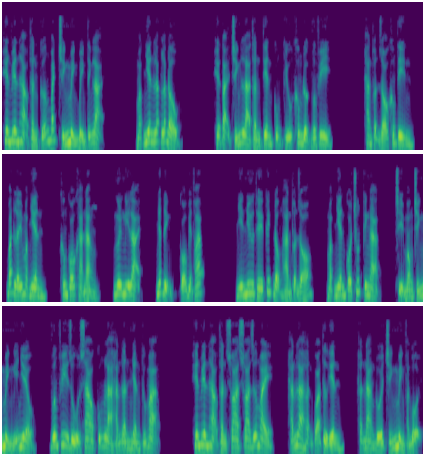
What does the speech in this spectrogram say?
Hiên viên hạo thần cưỡng bách chính mình bình tĩnh lại. Mặc nhiên lắc lắc đầu. Hiện tại chính là thần tiên cũng cứu không được Vương Phi. Hàn thuận gió không tin, bắt lấy mặc nhiên, không có khả năng, ngươi nghĩ lại, nhất định có biện pháp. Nhìn như thế kích động hàn thuận gió, mặc nhiên có chút kinh ngạc, chỉ mong chính mình nghĩ nhiều, Vương Phi dù sao cũng là hắn ân nhân cứu mạng. Hiên viên hạo thần xoa xoa giữa mày, hắn là hận quá tử yên, hận nàng đối chính mình phản bội,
